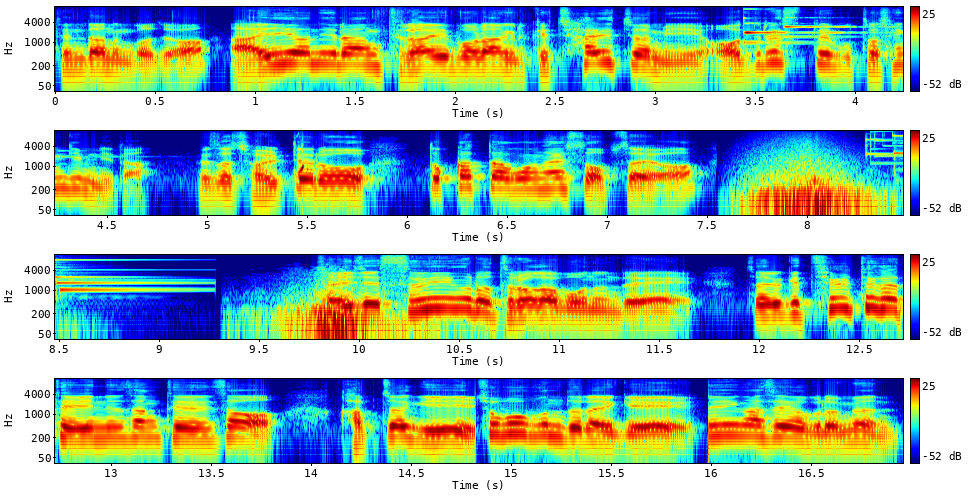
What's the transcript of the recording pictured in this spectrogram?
된다는 거죠. 아이언이랑 드라이버랑 이렇게 차이점이 어드레스 때부터 생깁니다. 그래서 절대로 똑같다고는 할 수 없어요 자 이제 스윙으로 들어가 보는데 자 이렇게 tilt가 되어 있는 상태에서 갑자기 초보분들에게 스윙하세요 그러면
